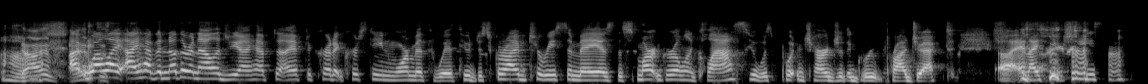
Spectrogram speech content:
Um, Yeah, I have, I I, well, to- I, I have another analogy I have to I have to credit Christine Wormuth with, who described Theresa May as the smart girl in class who was put in charge of the group project, uh, and I think she's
